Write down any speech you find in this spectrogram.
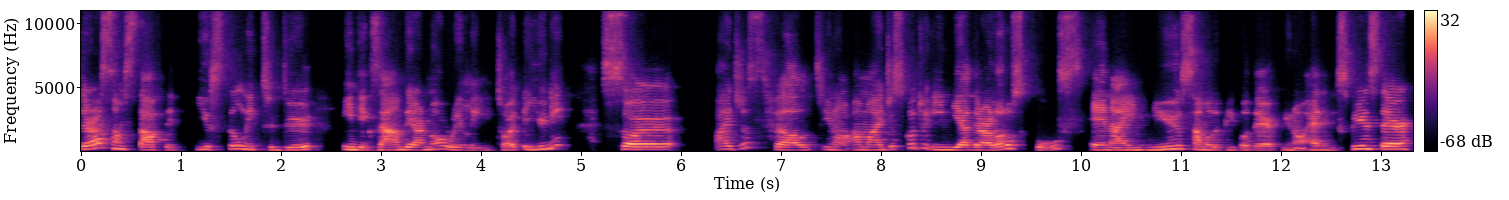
there are some stuff that you still need to do in the exam. They are not really taught at uni. So I just felt, you know, I might just go to India. There are a lot of schools, and I knew some of the people there, you know, had an experience there.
